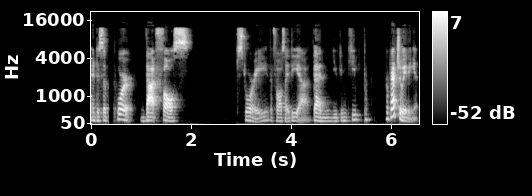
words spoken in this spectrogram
and to support that false story the false idea then you can keep per- perpetuating it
